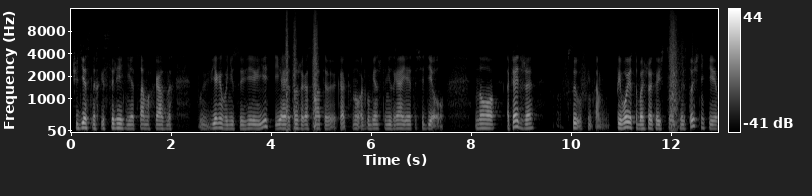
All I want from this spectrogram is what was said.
чудесных исцелений от самых разных верований, суеверий есть, и я это тоже рассматриваю как ну, аргумент, что не зря я это все делал. Но, опять же, в, там, приводится большое количество источники,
